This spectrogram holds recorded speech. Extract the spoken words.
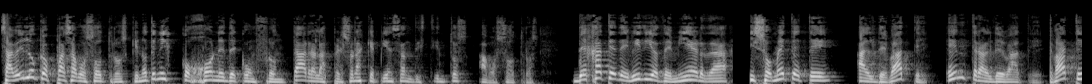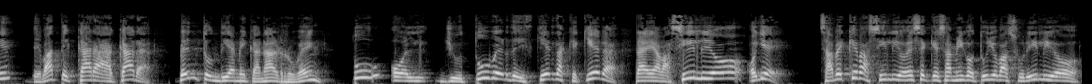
¿Sabéis lo que os pasa a vosotros? Que no tenéis cojones de confrontar a las personas que piensan distintos a vosotros. Déjate de vídeos de mierda y sométete al debate. Entra al debate. Debate, debate cara a cara. Vente un día a mi canal, Rubén. Tú o el youtuber de izquierdas que quiera. Trae a Basilio. Oye, ¿sabes que Basilio, ese que es amigo tuyo, Basurilio,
